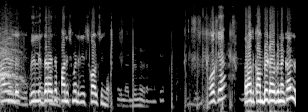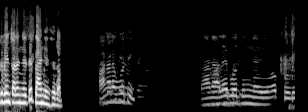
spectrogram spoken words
అండ్ వీళ్ళిద్దరు అయితే పనిష్మెంట్ తీసుకోవాల్సిందే. ఓకే తర్వాత కంప్లీట్ అయిపోయినాక రివెంజ్ ఛాలెంజ్ అయితే ప్లాన్ చేసేద్దాం. ప్రాణాలే పోతున్నాయి అప్పుడు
